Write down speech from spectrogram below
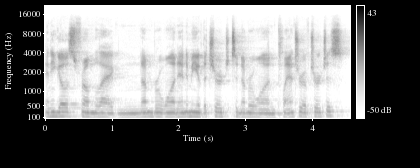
and he goes from like number one enemy of the church to number one planter of churches.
